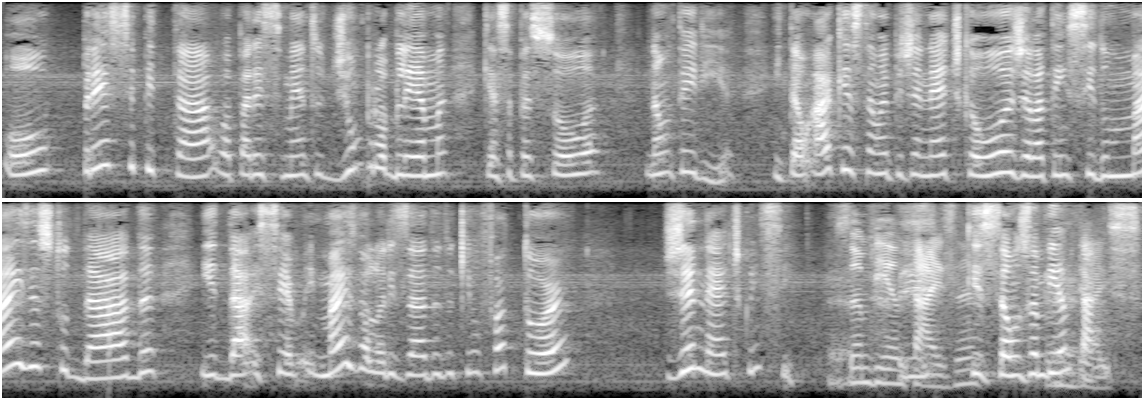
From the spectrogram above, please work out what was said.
ou precipitar o aparecimento de um problema que essa pessoa não teria. Então, a questão epigenética hoje ela tem sido mais estudada e dá, ser mais valorizada do que o fator genético em si. Os ambientais, e, né? Que são os ambientais.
